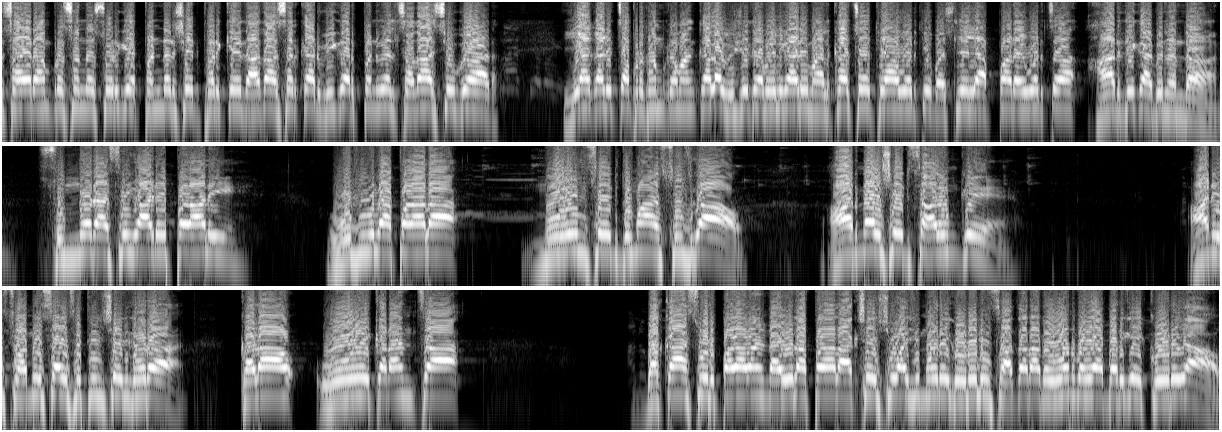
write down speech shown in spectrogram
साईराम प्रसन्न स्वर्गीय पंढरशेठ फडके दादा सरकार विगर पनवेल सदाशिवगड. या गाडीचा प्रथम क्रमांकाला विजेत्या बैलगाडी मालकाच्या त्यावरती बसलेल्या अप्पा ड्रायव्हरचं हार्दिक अभिनंदन. सुंदर अशी गाडी पळाली. उजवीला पळाला मोहिल शेठ धुमा सुजगाव. अर्णव शेठ साळुंके. आणि स्वामी साई सतीश शेठ घोरा. कडा ओळेकरांचा बकासूर पळाला आणि डावीला पळाला अक्षय शिवाजी मोरे गोडोली सातारा रोहन भैया बर्गे कोरेगाव.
